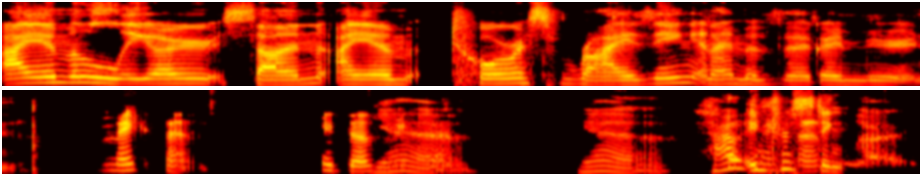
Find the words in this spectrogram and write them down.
I am a Leo sun, I am Taurus rising, and I'm a Virgo moon. Makes sense. It does make Yeah. sense. Yeah. How Does make interesting though.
